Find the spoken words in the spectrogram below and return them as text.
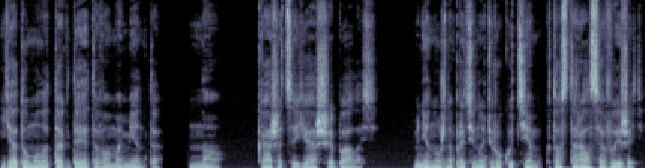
Я думала так до этого момента, но, кажется, я ошибалась. мне нужно протянуть руку тем, кто старался выжить,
